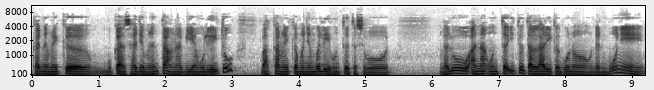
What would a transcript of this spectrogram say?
kerana mereka bukan sahaja menentang Nabi yang mulia itu, bahkan mereka menyembelih unta tersebut. Lalu anak unta itu telah lari ke gunung dan bunyi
